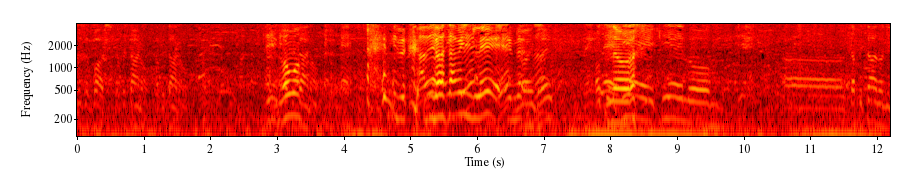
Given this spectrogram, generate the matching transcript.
Who's the boss? Capitano, capitano. ¿Cómo? No sabe ¿inglés? inglés. ¿No no. inglés? No. Capitano di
